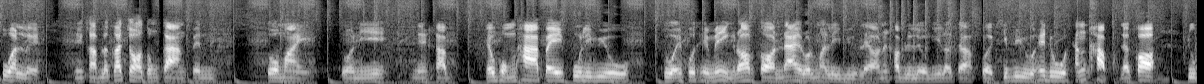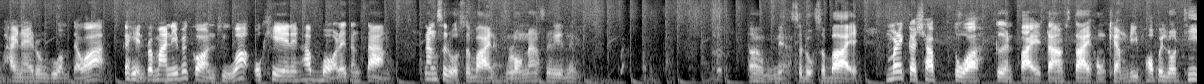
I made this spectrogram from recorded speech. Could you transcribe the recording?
ถ้วนเลยนะครับแล้วก็จอตรงกลางเป็นตัวใหม่ตัวนี้นะครับเดี๋ยวผมพาไปฟูลรีวิว ตัว infotainment อีกรอบตอนได้รถมารีวิวแล้วนะครับ เร็วๆนี้เราจะเปิดคลิปรีวิวให้ดูทั้งขับ แล้วก็ดูภายในรวมๆ แต่ว่าก็เห็นประมาณนี้ไปก่อนถือว่าโอเคนะครับเบาะอะไรต่างๆ นั่งสะดวกสบายนะผมลองนั่งสักนิดหนึ่งเออเนี่ยสะดวกสบายไม่กระชับตัวเกินไปตามสไตล์ของ Camry เพราะเป็นรถที่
